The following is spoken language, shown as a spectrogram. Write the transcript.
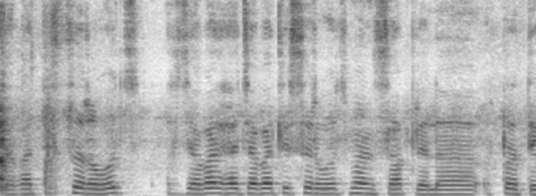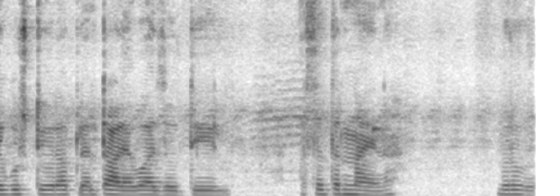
जगातील सर्वच जगात ह्या जगातली सर्वच माणसं आपल्याला प्रत्येक गोष्टीवर आपल्याला टाळ्या वाजवतील असं तर नाही ना? बरोबर.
